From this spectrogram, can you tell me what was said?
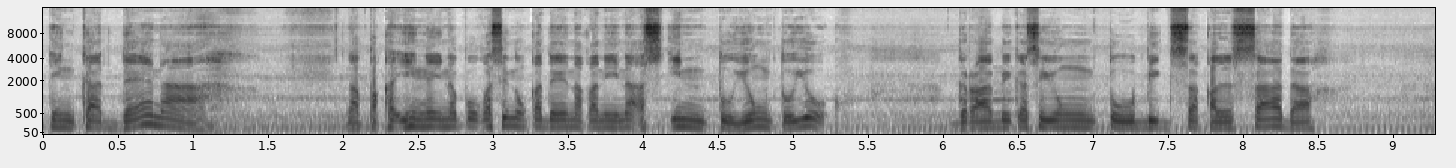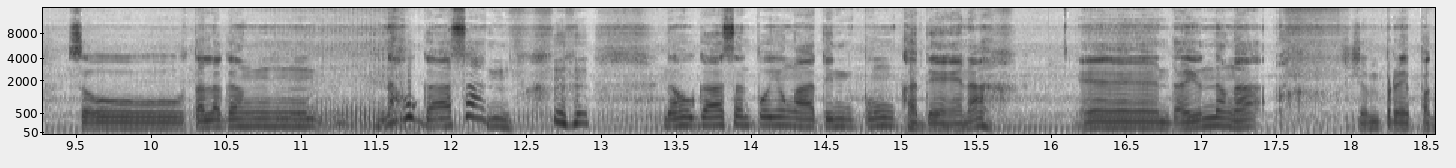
ating kadena. Napakaingay na po kasi nung kadena kanina as in tuyong tuyo grabe kasi yung tubig sa kalsada. So talagang nahugasan. Nahugasan po yung atin pong kadena. And ayun na nga syempre pag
